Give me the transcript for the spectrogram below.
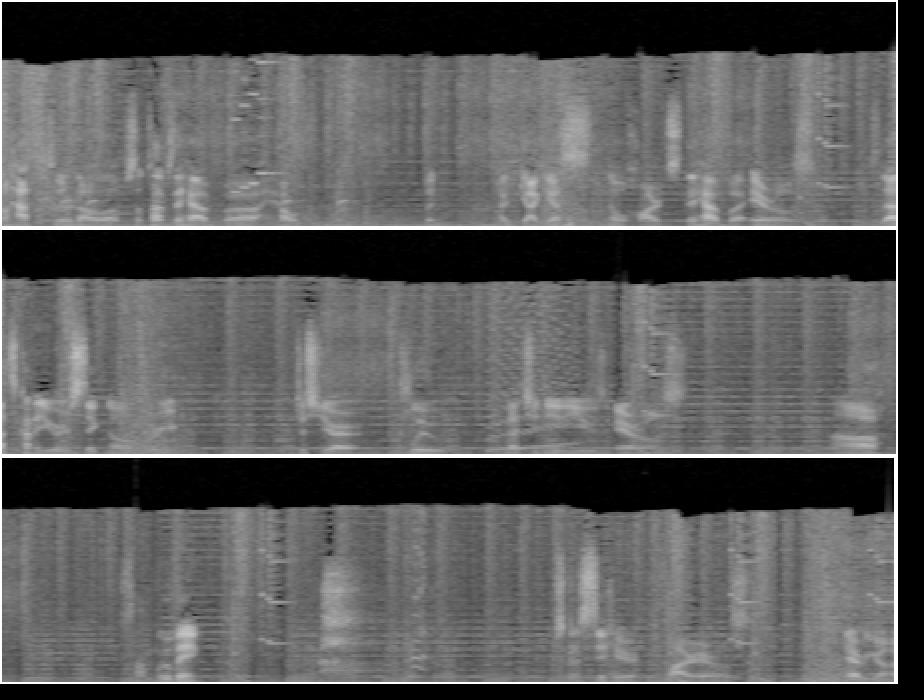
don't have to clear it all up. Sometimes they have uh, health, but I, I, guess no hearts. They have uh, arrows, so that's kind of your signal for your, just your clue that you need to use arrows. Uh, stop moving. Just gonna sit here, fire arrows. There we go.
